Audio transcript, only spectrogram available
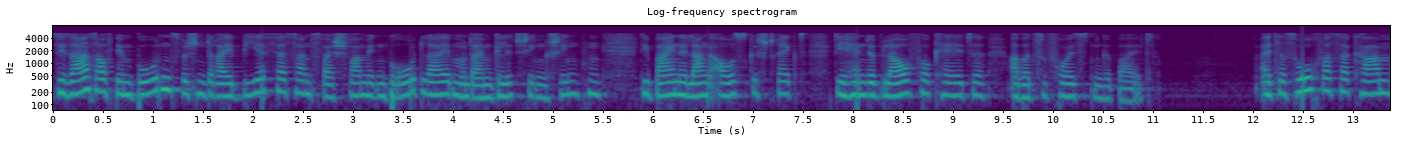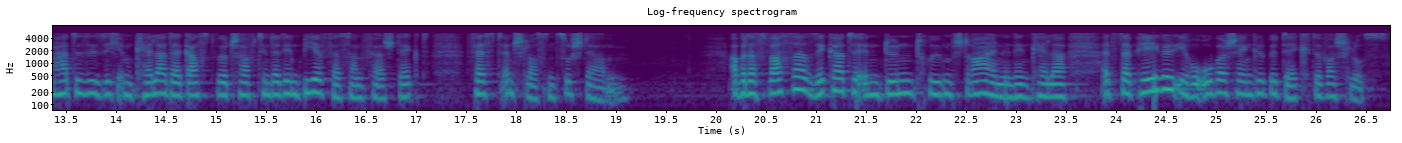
Sie saß auf dem Boden zwischen drei Bierfässern, zwei schwammigen Brotleiben und einem glitschigen Schinken, die Beine lang ausgestreckt, die Hände blau vor Kälte, aber zu Fäusten geballt. Als das Hochwasser kam, hatte sie sich im Keller der Gastwirtschaft hinter den Bierfässern versteckt, fest entschlossen zu sterben. Aber das Wasser sickerte in dünnen, trüben Strahlen in den Keller. Als der Pegel ihre Oberschenkel bedeckte, war Schluss.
